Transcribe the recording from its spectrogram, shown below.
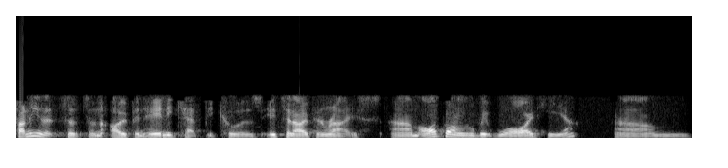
funny that it's an open handicap because it's an open race. Um, I've gone a little bit wide here. Um,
